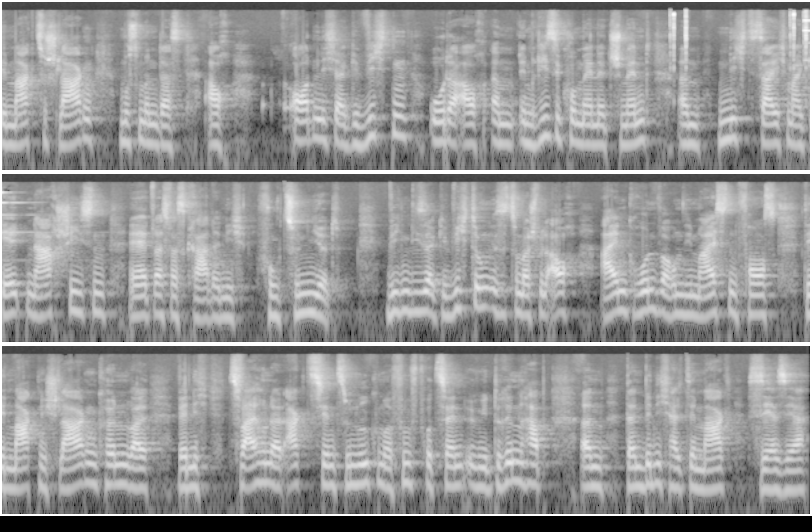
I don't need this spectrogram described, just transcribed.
den Markt zu schlagen, muss man das auch ordentlicher gewichten oder auch ähm, im Risikomanagement ähm, nicht, sage ich mal, Geld nachschießen, äh, etwas, was gerade nicht funktioniert. Wegen dieser Gewichtung ist es zum Beispiel auch ein Grund, warum die meisten Fonds den Markt nicht schlagen können, weil wenn ich 200 Aktien zu 0,5 Prozent irgendwie drin habe, ähm, dann bin ich halt dem Markt sehr, sehr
